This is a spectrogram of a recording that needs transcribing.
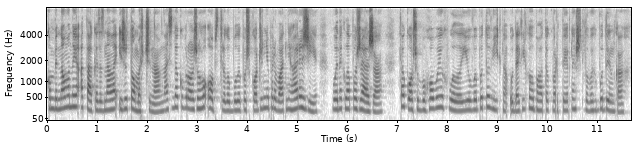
Комбінованої атаки зазнала і Житомирщина. Внаслідок ворожого обстрілу були пошкоджені приватні гаражі, виникла пожежа. Також вибуховою хвилею вибито вікна у декількох багатоквартирних житлових будинках.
